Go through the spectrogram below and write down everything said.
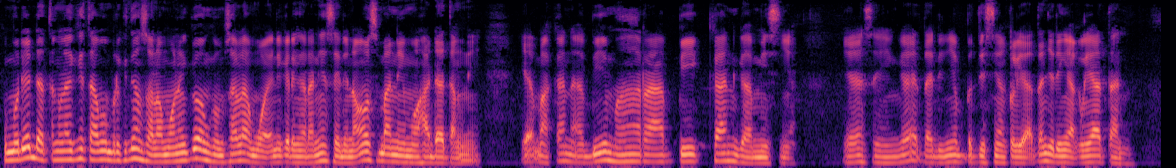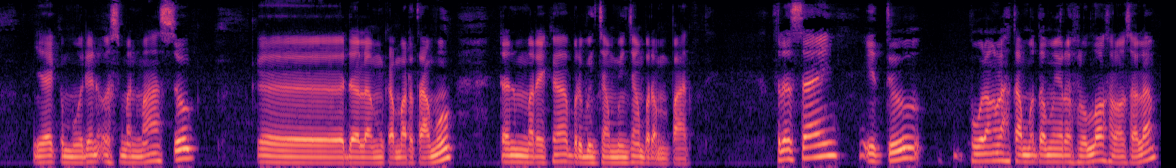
Kemudian datang lagi tamu berikutnya. Assalamualaikum waalaikumsalam. Wah ini kedengarannya Sayyidina Utsman nih mau datang nih. Ya maka Nabi merapikan gamisnya. Ya sehingga tadinya betisnya kelihatan jadi nggak kelihatan. Ya kemudian Utsman masuk ke dalam kamar tamu dan mereka berbincang-bincang berempat Selesai itu pulanglah tamu-tamu Rasulullah SAW.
